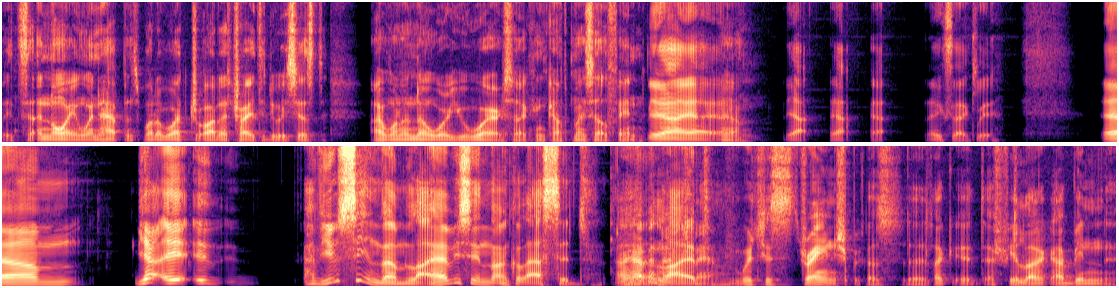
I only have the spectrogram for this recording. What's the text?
it's annoying when it happens. What I, what, what I try to do is just I want to know where you were so I can cut myself in. yeah, yeah, yeah, Yeah. yeah, yeah, yeah, exactly." Um, yeah, it, it, have you seen them live? Have you seen Uncle Acid? I uh, haven't live. actually, which is strange because uh, like it, I feel like I've been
